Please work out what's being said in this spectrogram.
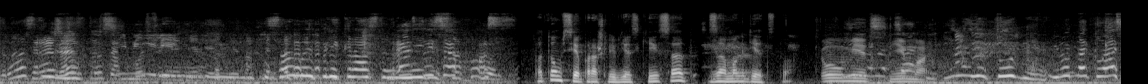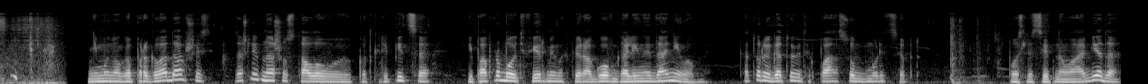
Здравствуйте. Здравствуйте, Самый прекрасный в мире совхоз. Потом все прошли в детский сад «Замок детства». Кто умеет снимать? И на ютубе, и в одноклассниках. Немного проголодавшись, зашли в нашу столовую подкрепиться и попробовать фирменных пирогов Галины Даниловны, которая готовит их по особому рецепту. После сытного обеда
